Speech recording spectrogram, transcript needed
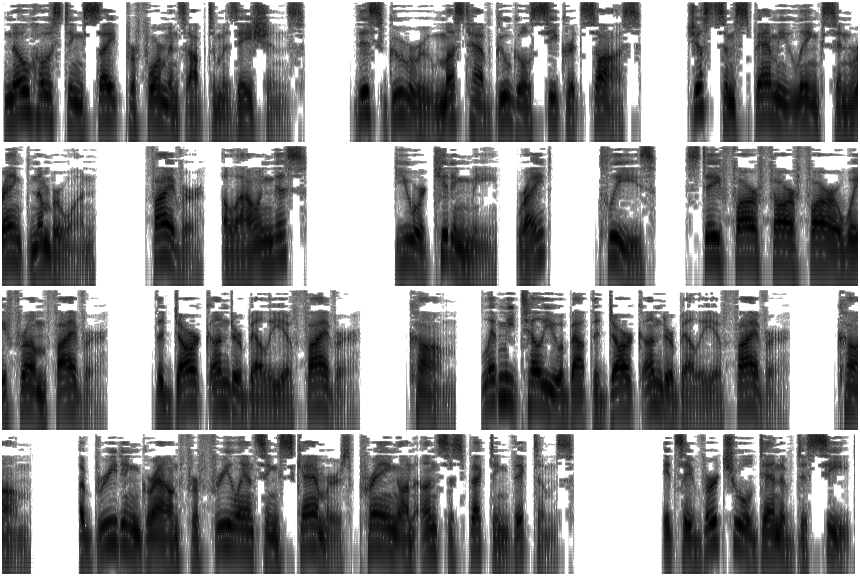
No hosting site performance optimizations. This guru must have Google's secret sauce. Just some spammy links and rank number one. Fiverr, allowing this? You are kidding me, right? Please, stay far, far, far away from Fiverr. The dark underbelly of Fiverr. Com. Let me tell you about the dark underbelly of Fiverr. Com. A breeding ground for freelancing scammers preying on unsuspecting victims. It's a virtual den of deceit,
